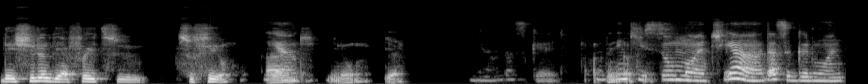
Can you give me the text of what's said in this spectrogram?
they shouldn't be afraid to to feel. And you know, yeah. Yeah, that's good. Thank you it. so much. Yeah, that's a good one.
